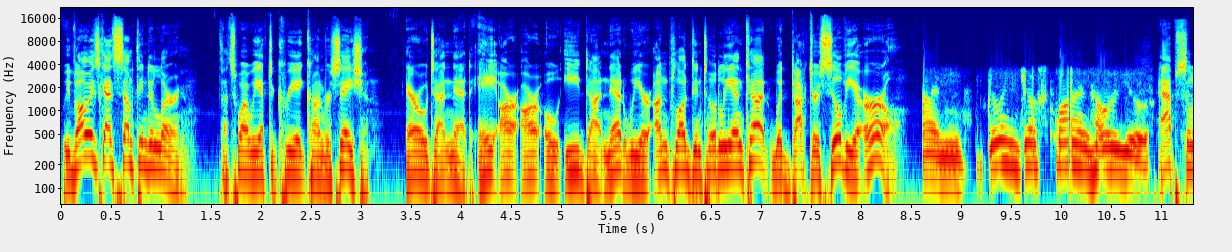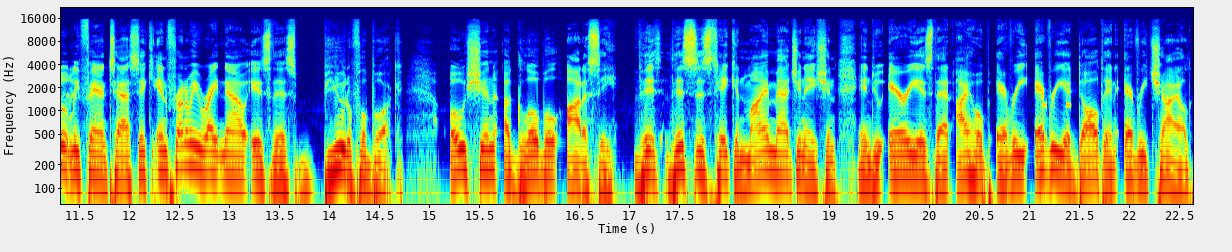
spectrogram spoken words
We've always got something to learn. That's why we have to create conversation. Arroe.net, A R R O E.net. We are unplugged and totally uncut with Dr. Sylvia Earle. I'm doing just fine. How are you? Absolutely fantastic. In front of me right now is this beautiful book, Ocean: A Global Odyssey. This this has taken my imagination into areas that I hope every every adult and every child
